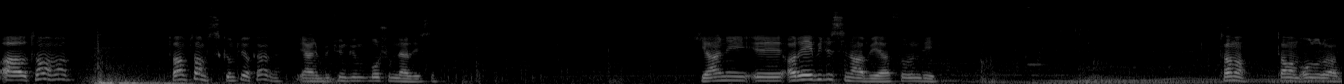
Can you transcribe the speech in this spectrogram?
Aa tamam abi. Tamam tamam sıkıntı yok abi. Yani bütün gün boşum neredeyse. Yani e, arayabilirsin abi ya sorun değil. Tamam. Tamam olur abi.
